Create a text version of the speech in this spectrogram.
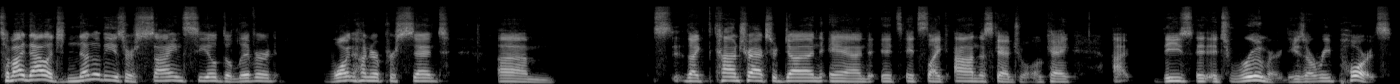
to my knowledge, none of these are signed, sealed, delivered, 100% um like contracts are done and it's it's like on the schedule okay I, these it's rumored these are reports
